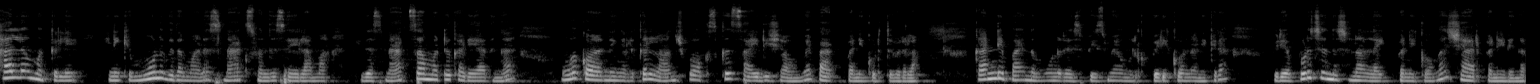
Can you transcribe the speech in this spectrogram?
ஹலோ மக்களே இன்றைக்கி மூணு விதமான ஸ்நாக்ஸ் வந்து செய்யலாமா? இது ஸ்நாக்ஸாக மட்டும் கிடையாதுங்க. உங்கள் குழந்தைங்களுக்கு லஞ்ச் பாக்ஸ்க்கு சைட் டிஷ்ஷாகவுமே பேக் பண்ணி கொடுத்து விடலாம். கண்டிப்பாக இந்த மூணு ரெசிபீஸுமே உங்களுக்கு பிடிக்கும்னு நினைக்கிறேன். வீடியோ பிடிச்சிருந்துச்சுன்னா லைக் பண்ணிக்கோங்க ஷேர் பண்ணிவிடுங்க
